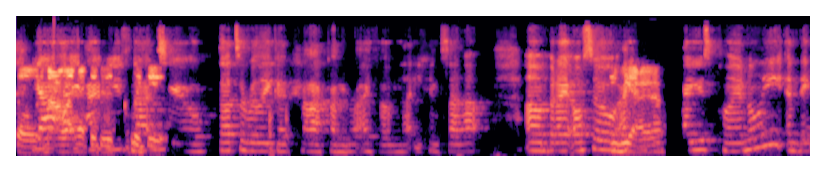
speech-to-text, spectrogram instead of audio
So yeah, all I, have to do is click it. Too. That's a really good hack on your iPhone that you can set up. Um, but I also yeah. I, I, use Planoly and they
